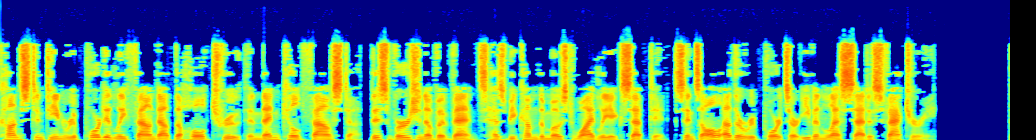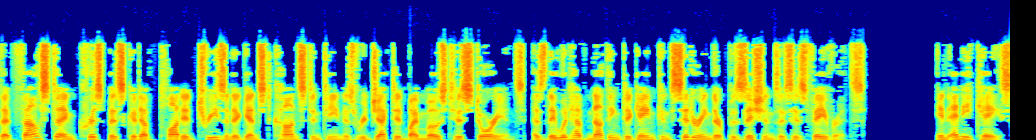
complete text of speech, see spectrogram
Constantine reportedly found out the whole truth and then killed Fausta. This version of events has become the most widely accepted, since all other reports are even less satisfactory. That Fausta and Crispus could have plotted treason against Constantine is rejected by most historians, as they would have nothing to gain considering their positions as his favorites. In any case,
